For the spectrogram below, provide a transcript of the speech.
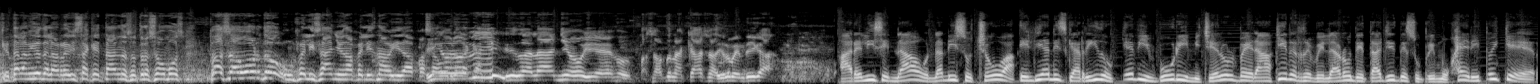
¿Qué tal amigos de la revista? ¿Qué tal? Nosotros somos Pasabordo. Un feliz año, una feliz Navidad. Pasabordo. al año viejo. Pasabordo en la casa. Dios lo bendiga. Arely Senao, Nanis Ochoa, Elianis Garrido, Kevin Buri y Michelle Olvera, quienes revelaron detalles de su primogénito Iker.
